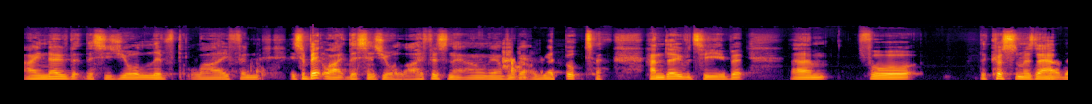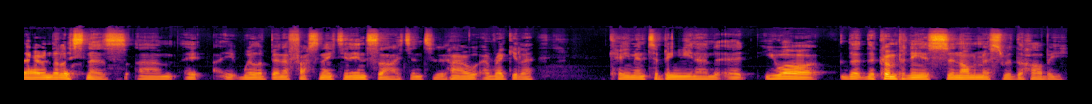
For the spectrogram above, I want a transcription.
I know that this is your lived life and it's a bit like this is your life, isn't it? I only haven't got a red book to hand over to you, but um, for the customers out there and the listeners, um, it, it will have been a fascinating insight into how Irregular came into being. And it, you are, the, the company is synonymous with the hobby.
